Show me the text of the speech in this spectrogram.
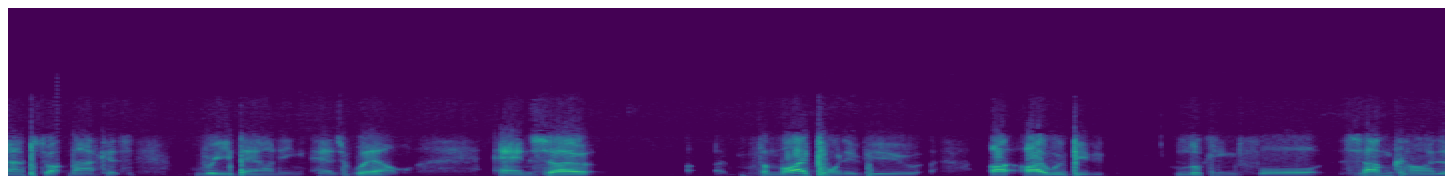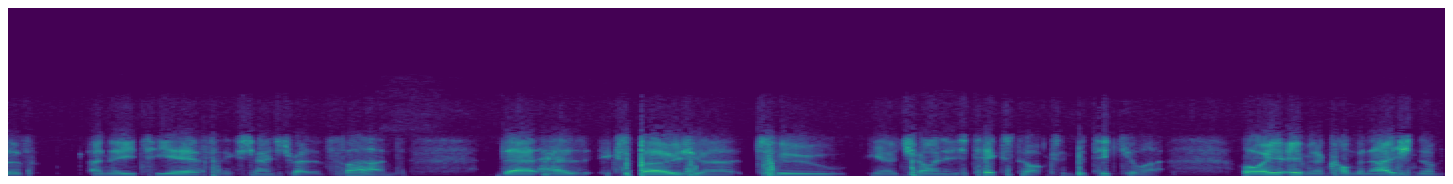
uh, stock markets rebounding as well. And so, from my point of view, I, I would be looking for some kind of an ETF, an exchange traded fund, that has exposure to you know Chinese tech stocks in particular, or even a combination of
